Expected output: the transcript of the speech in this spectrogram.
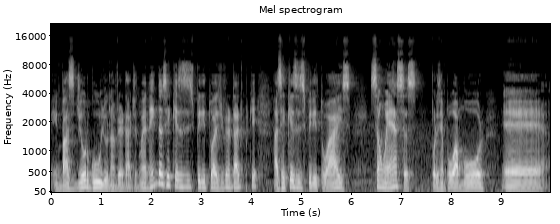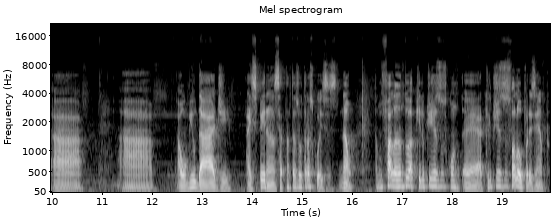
em base de orgulho, na verdade. Não é nem das riquezas espirituais de verdade, porque as riquezas espirituais são essas, por exemplo, o amor, é, a, a, a humildade, a esperança, tantas outras coisas. Não, estamos falando aquilo que Jesus, é, aquilo que Jesus falou, por exemplo,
